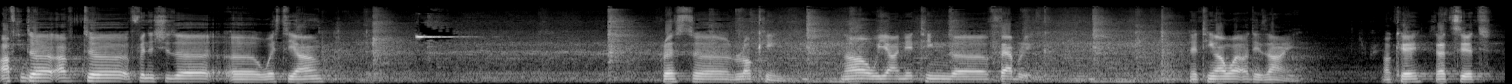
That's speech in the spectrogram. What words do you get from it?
after after finish the uh, waste yarn, press uh, locking. Now we are knitting the fabric, knitting our design. Okay, that's it.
